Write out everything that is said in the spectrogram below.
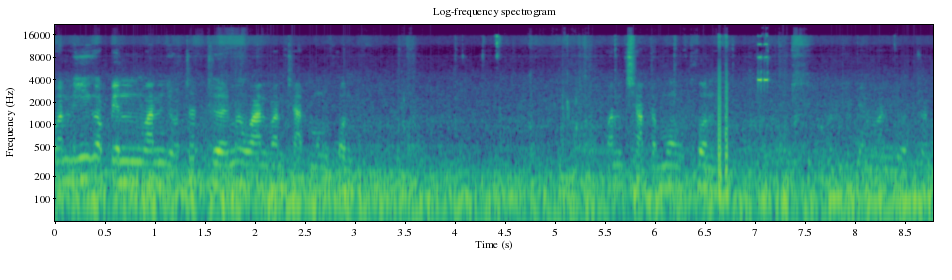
วั นนี้ก็เป็นวันหยุดชดเชยเมื่อวานวันฉัตรมงคล วันฉัตรมงคลวันนี้เป็นวันหยุดชด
